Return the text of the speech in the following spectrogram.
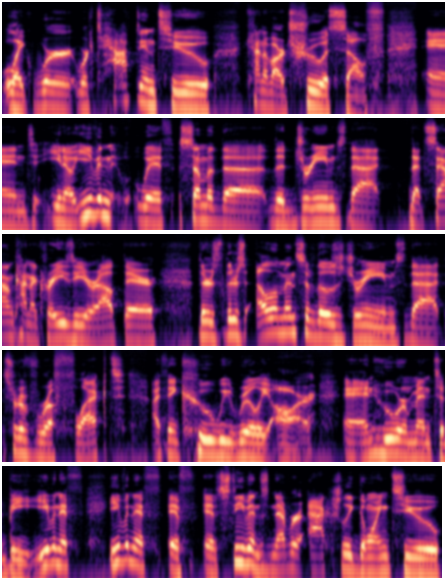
like we're we're tapped into kind of our truest self. And you know, even with some of the the dreams that that sound kind of crazy or out there. There's there's elements of those dreams that sort of reflect, I think, who we really are and who we're meant to be. Even if even if if if Steven's never actually going to,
